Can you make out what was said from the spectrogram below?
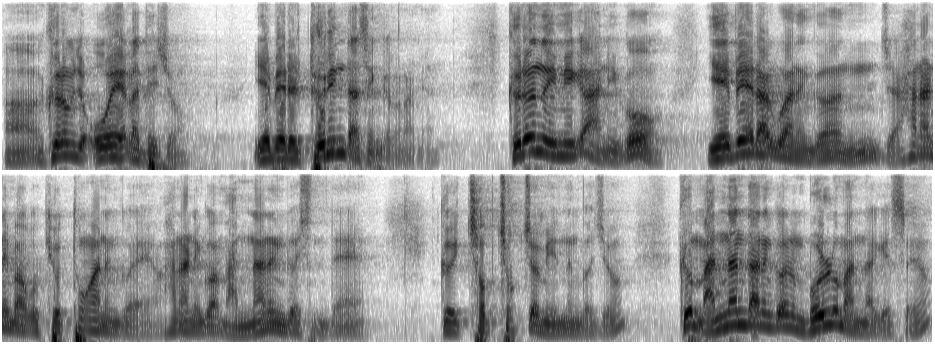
어, 그러면 오해가 되죠. 예배를 드린다 생각을 하면. 그런 의미가 아니고 예배라고 하는 건 하나님하고 교통하는 거예요. 하나님과 만나는 것인데 그 접촉점이 있는 거죠. 그 만난다는 것은 뭘로 만나겠어요?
